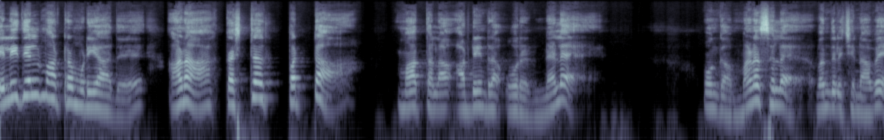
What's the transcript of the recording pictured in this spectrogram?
எளிதில் மாற்ற முடியாது. ஆனால் கஷ்டப்பட்டா மாற்றலாம் அப்படின்ற ஒரு நிலை உங்கள் மனசில் வந்துடுச்சுனாவே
